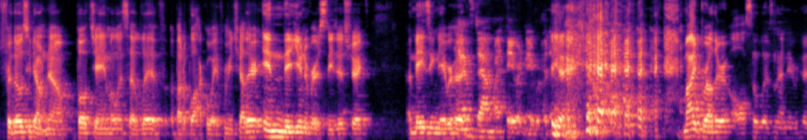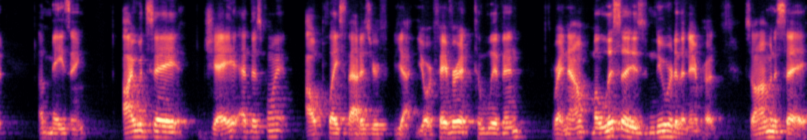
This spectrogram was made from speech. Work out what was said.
for those who don't know, both Jay and Melissa live about a block away from each other in the University District. Amazing neighborhood. Hands down, my favorite neighborhood. Yeah. My brother also lives in that neighborhood. Amazing. I would say Jay at this point. I'll place that as your yeah, your favorite to live in right now. Melissa is newer to the neighborhood. So I'm going to say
